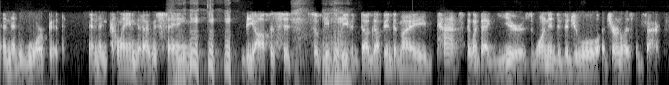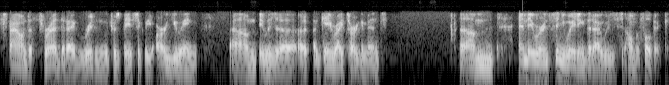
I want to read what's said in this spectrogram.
and then warp it and then claim that I was saying the opposite. So people mm-hmm. even dug up into my past. They went back years. One individual, a journalist, in fact, found a thread that I'd written, which was basically arguing. Um, it was a, a, a gay rights argument, um, and they were insinuating that I was homophobic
